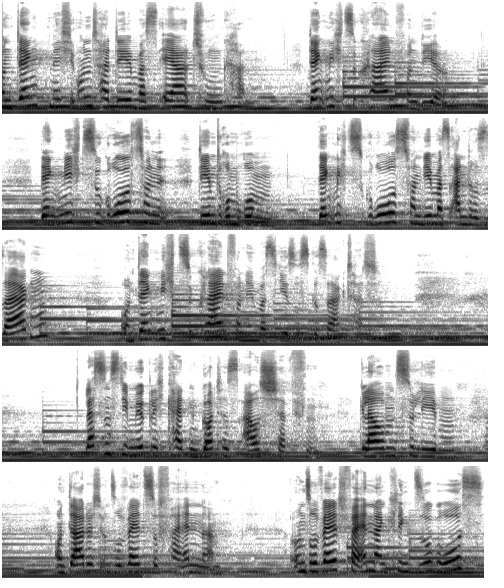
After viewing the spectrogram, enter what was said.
Und denk nicht unter dem, was er tun kann. Denk nicht zu klein von dir. Denk nicht zu groß von dem drumherum. Denk nicht zu groß von dem, was andere sagen. Und denk nicht zu klein von dem, was Jesus gesagt hat. Lass uns die Möglichkeiten Gottes ausschöpfen, Glauben zu leben und dadurch unsere Welt zu verändern unsere Welt verändern klingt so groß,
